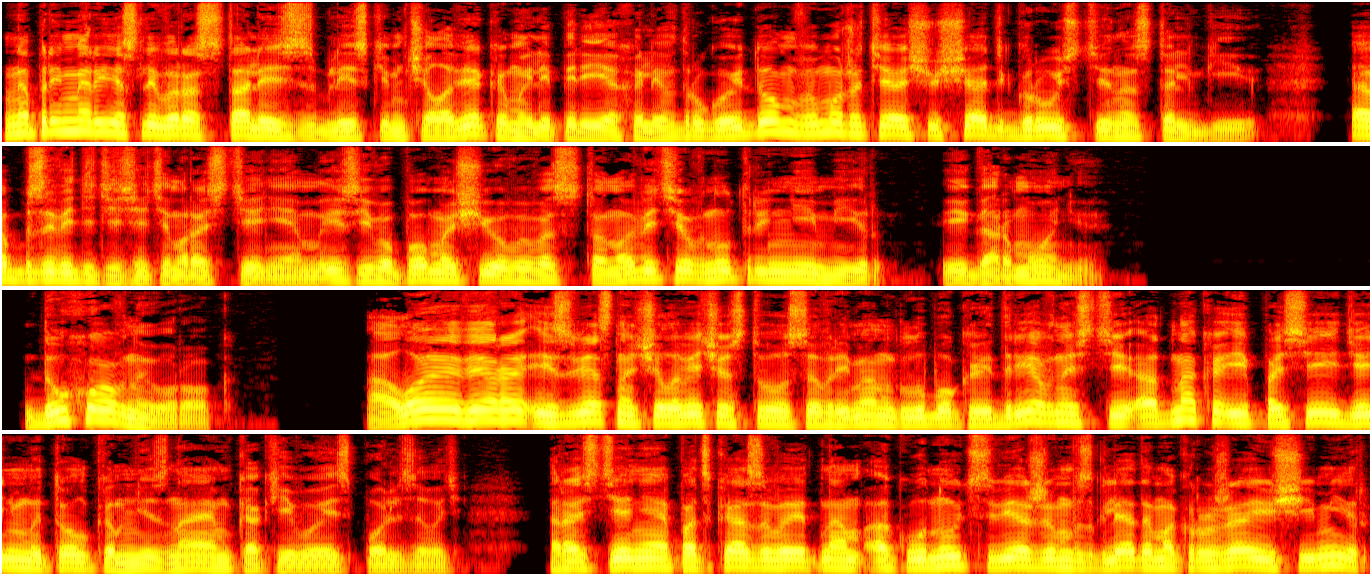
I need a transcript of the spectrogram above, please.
Например, если вы расстались с близким человеком или переехали в другой дом, вы можете ощущать грусть и ностальгию. Обзаведитесь этим растением, и с его помощью вы восстановите внутренний мир и гармонию. Духовный урок. Алоэ вера известна человечеству со времен глубокой древности, однако и по сей день мы толком не знаем, как его использовать. Растение подсказывает нам окунуть свежим взглядом окружающий мир.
